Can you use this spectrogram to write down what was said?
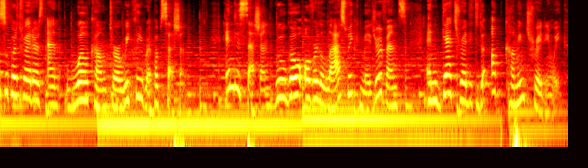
super traders, and welcome to our weekly wrap up session. In this session, we will go over the last week major events and get ready to the upcoming trading week.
